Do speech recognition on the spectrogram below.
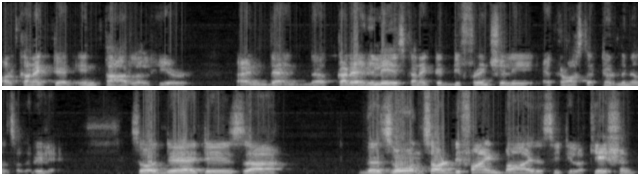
are connected in parallel here and then the relay is connected differentially across the terminals of the relay. So there it is, uh, the zones are defined by the CT location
